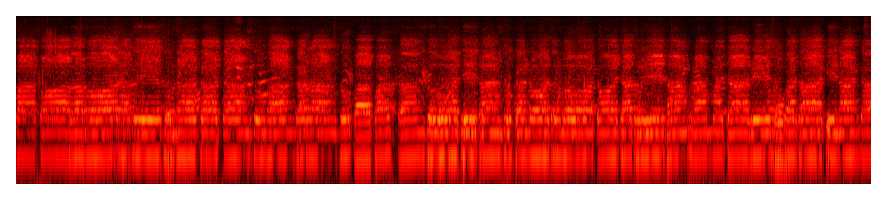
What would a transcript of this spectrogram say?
ปะโตละโมตติสุนาคาตังสุมังคลังสุปาปักตังสุวัติตังสุขโนสมวโตจตุยทังพระมจารีสุปตากินังกา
